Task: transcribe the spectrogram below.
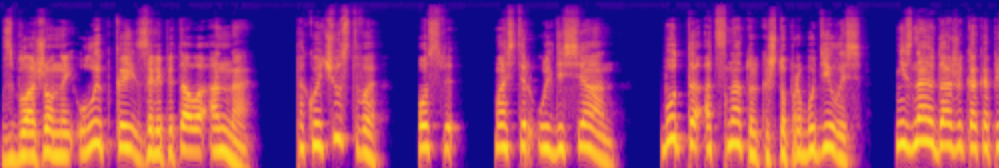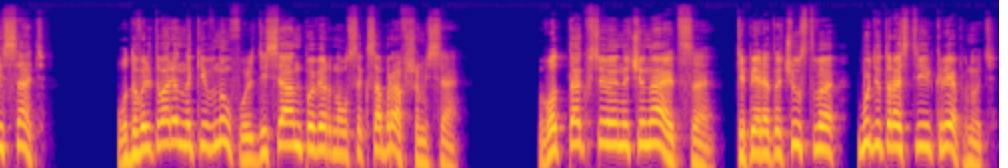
С блаженной улыбкой залепетала она. «Такое чувство, осве... мастер Ульдисиан, будто от сна только что пробудилась. Не знаю даже, как описать». Удовлетворенно кивнув, Ульдисиан повернулся к собравшимся. «Вот так все и начинается. Теперь это чувство будет расти и крепнуть.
